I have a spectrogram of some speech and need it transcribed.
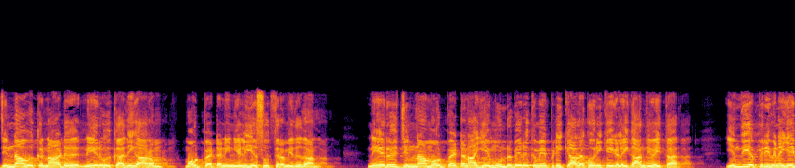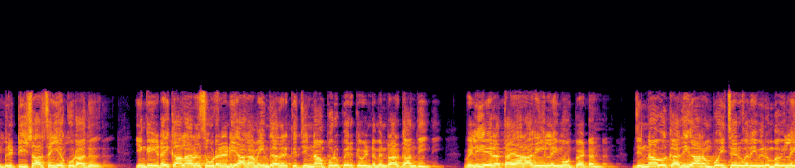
ஜின்னாவுக்கு நாடு நேருவுக்கு அதிகாரம் மவுண்ட் பேட்டனின் எளிய சூத்திரம் இதுதான். நேரு ஜின்னா மவுண்ட் பேட்டன் ஆகிய மூன்று பேருக்குமே பிடிக்காத கோரிக்கைகளை காந்தி வைத்தார். இந்திய பிரிவினையை பிரிட்டிஷார் செய்யக்கூடாது. இங்கு இடைக்கால அரசு உடனடியாக அமைந்து அதற்கு ஜின்னா பொறுப்பேற்க வேண்டும் என்றார் காந்தி. வெளியேற தயாராக இல்லை மவுண்ட்பேட்டன். ஜின்னாவுக்கு அதிகாரம் போய் சேருவதை விரும்பவில்லை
